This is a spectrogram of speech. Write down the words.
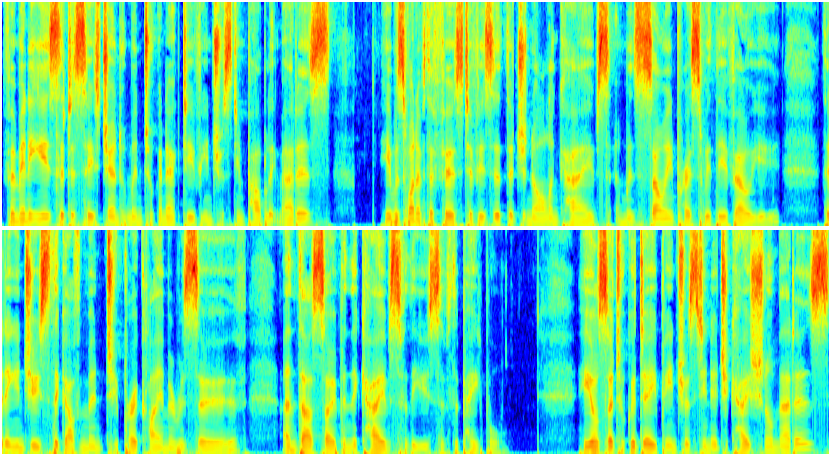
For many years, the deceased gentleman took an active interest in public matters. He was one of the first to visit the Jenolan Caves and was so impressed with their value that he induced the government to proclaim a reserve and thus open the caves for the use of the people. He also took a deep interest in educational matters,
